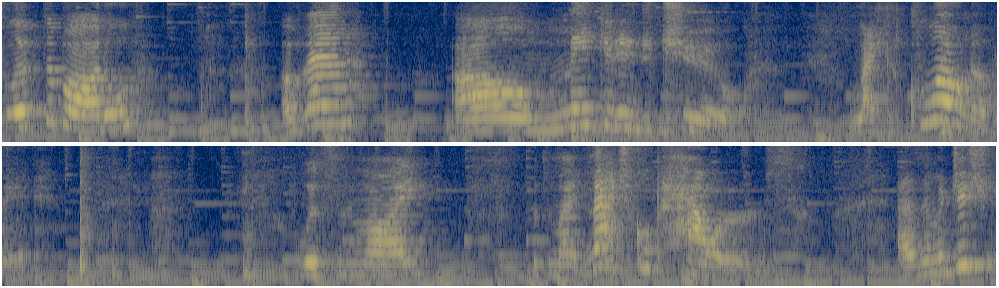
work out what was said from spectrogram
flip the bottle, and then I'll make it into two, like a clone of it, with my with my magical powers as a magician.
